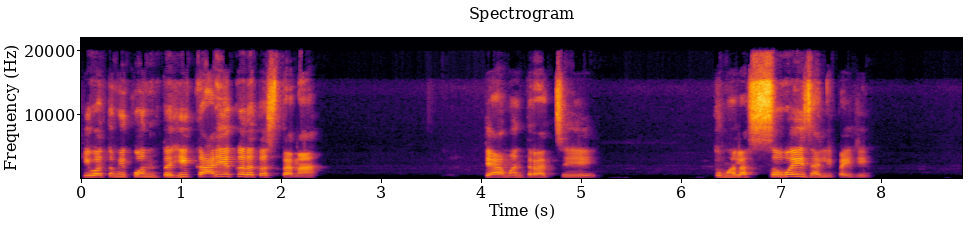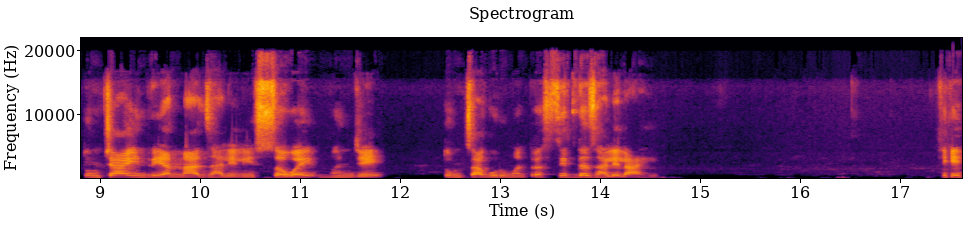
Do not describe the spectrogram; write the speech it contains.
किंवा तुम्ही कोणतंही कार्य करत असताना त्या मंत्राचे तुम्हाला सवय झाली पाहिजे. तुमच्या इंद्रियांना झालेली सवय म्हणजे तुमचा गुरुमंत्र सिद्ध झालेला आहे. ठीक आहे?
